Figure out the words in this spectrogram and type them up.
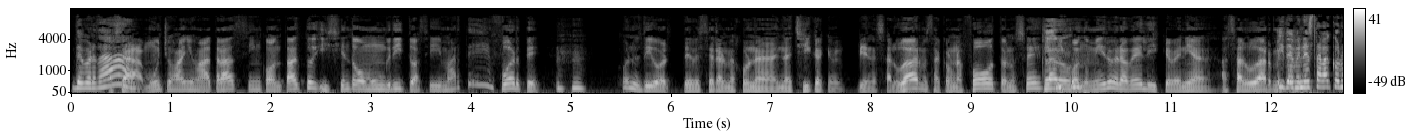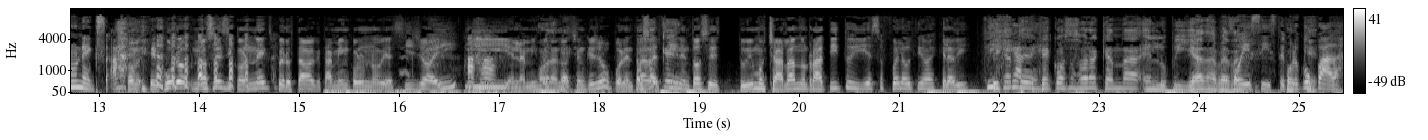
¿De verdad? O sea, muchos años atrás sin contacto y siento como un grito así, Martín, fuerte. Bueno, digo, debe ser a lo mejor una, una chica que viene a saludarme, sacar una foto, no sé. Claro. Y cuando miro era Beli que venía a saludarme. y también con- estaba con un ex. Ah. con- te juro, no sé si con un ex, pero estaba también con un noviecillo ahí Ajá. y en la misma Órale. situación que yo, por entrar O sea al que- cine. Entonces estuvimos charlando un ratito y esa fue la última vez que la vi. Fíjate, Fíjate. qué cosas ahora que anda enlupillada, ¿verdad? Oye, sí, estoy Porque, preocupada.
